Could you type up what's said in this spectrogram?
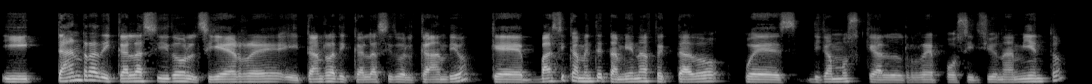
Y tan radical ha sido el cierre y tan radical ha sido el cambio que básicamente también ha afectado pues digamos que al reposicionamiento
